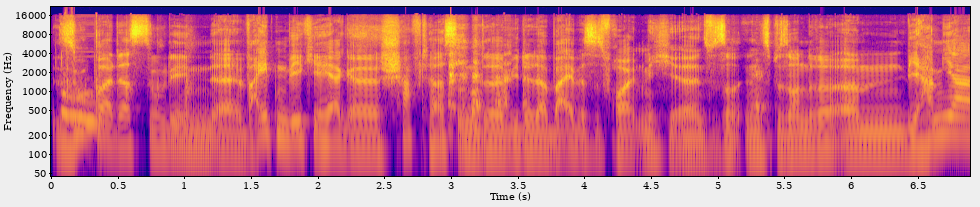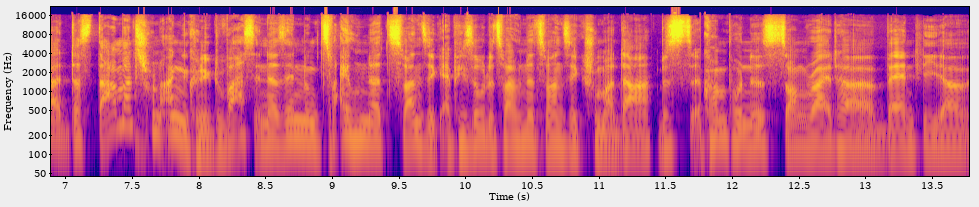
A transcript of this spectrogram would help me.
Super, dass du den äh, weiten Weg hierher geschafft hast und äh, wieder dabei bist. Es freut mich äh, insbesondere. Ähm, wir haben ja das damals schon angekündigt. Du warst in der Sendung 220, Episode 220 schon mal da. Bist Komponist, Songwriter, Bandleader,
